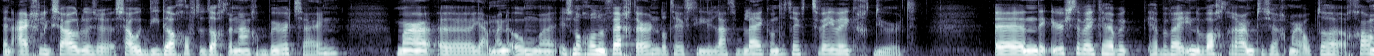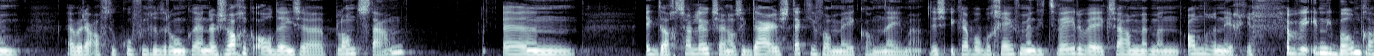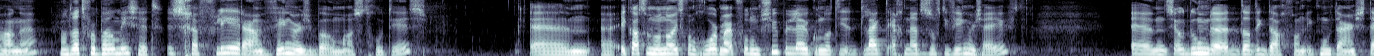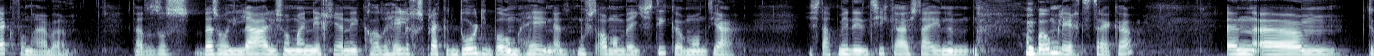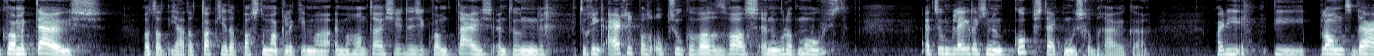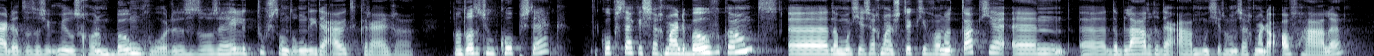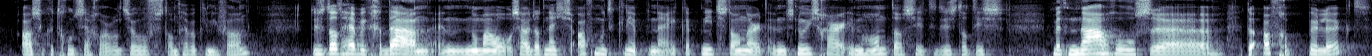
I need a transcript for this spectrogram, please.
En eigenlijk zouden ze, zou het die dag of de dag daarna gebeurd zijn. Maar uh, ja, mijn oom uh, is nogal een vechter. Dat heeft hij laten blijken, want dat heeft twee weken geduurd. En de eerste weken ik, hebben wij in de wachtruimte, zeg maar, op de gang... hebben we daar af en toe koffie gedronken. En daar zag ik al deze plant staan. En ik dacht, het zou leuk zijn als ik daar een stekje van mee kan nemen. Dus ik heb op een gegeven moment die tweede week samen met mijn andere nichtje... hebben we in die boom gehangen. Want wat voor boom is het? Dus Schefflera, een vingersboom als het goed is. En uh, ik had er nog nooit van gehoord, maar ik vond hem super leuk... omdat hij, het lijkt echt net alsof hij vingers heeft. En zodoende dat ik dacht van, ik moet daar een stek van hebben. Nou, dat was best wel hilarisch, want mijn nichtje en ik hadden hele gesprekken door die boom heen. En het moest allemaal een beetje stiekem, want ja... Je staat midden in het ziekenhuis, sta je in een, een boom leeg te trekken. En um, toen kwam ik thuis. Want dat, ja, dat takje dat paste makkelijk in mijn, in mijn handtasje. Dus ik kwam thuis en toen, toen ging ik eigenlijk pas opzoeken wat het was en hoe dat moest. En toen bleek dat je een kopstek moest gebruiken. Maar die, die plant daar, dat was inmiddels gewoon een boom geworden. Dus het was een hele toestand om die eruit te krijgen. Want wat is een kopstek? De kopstek is zeg maar de bovenkant. Uh, dan moet je zeg maar een stukje van het takje en uh, de bladeren daaraan moet je dan zeg maar eraf halen. Als ik het goed zeg hoor, want zoveel verstand heb ik er niet van. Dus dat heb ik gedaan. En normaal zou dat netjes af moeten knippen. Nee, ik heb niet standaard een snoeischaar in mijn handtas zitten. Dus dat is met nagels uh, eraf gepulkt.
